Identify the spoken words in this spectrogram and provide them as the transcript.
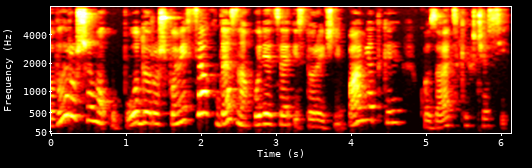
вирушимо у подорож по місцях, де знаходяться історичні пам'ятки козацьких часів.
